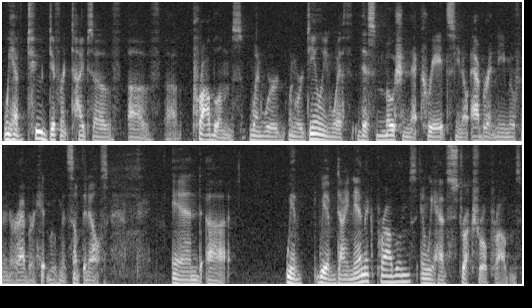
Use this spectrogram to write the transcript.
we have two different types of, of uh, problems when we're, when we're dealing with this motion that creates, you know, aberrant knee movement or aberrant hip movement, something else. And uh, we, have, we have dynamic problems and we have structural problems.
